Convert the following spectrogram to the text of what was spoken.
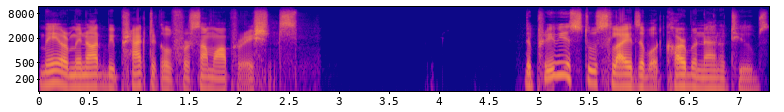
may or may not be practical for some operations. The previous two slides about carbon nanotubes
